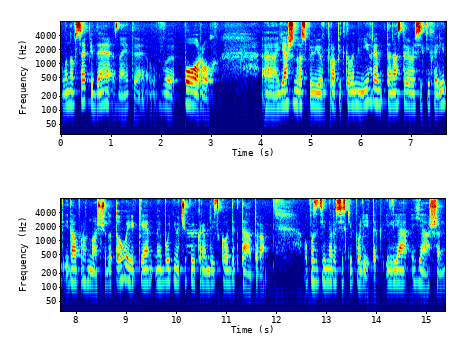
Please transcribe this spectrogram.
Воно все піде, знаєте, в порох. Е, Яшин розповів про підкалимні ігри та настрої російських еліт і дав прогноз щодо того, яке майбутнє очікує кремлівського диктатора, опозиційний російський політик Ілля Яшин.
